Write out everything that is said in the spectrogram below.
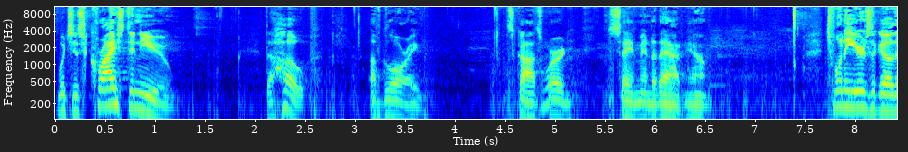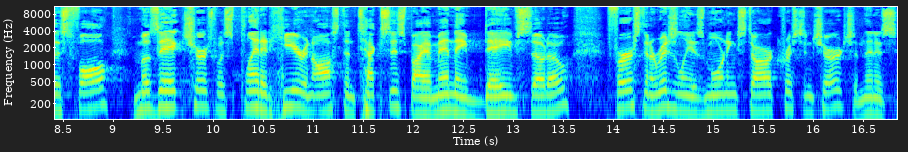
which is Christ in you, the hope of glory. It's God's Word. Say amen to that. Yeah. 20 years ago this fall, Mosaic Church was planted here in Austin, Texas by a man named Dave Soto. First and originally as Morning Star Christian Church, and then as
